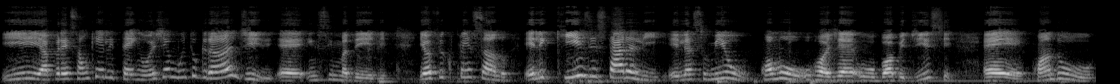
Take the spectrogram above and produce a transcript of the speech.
E a pressão que ele tem hoje é muito grande é, em cima dele. E eu fico pensando, ele quis estar ali. Ele assumiu, como o Roger, o Bob disse, é, quando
